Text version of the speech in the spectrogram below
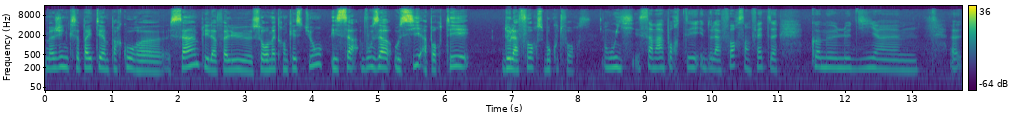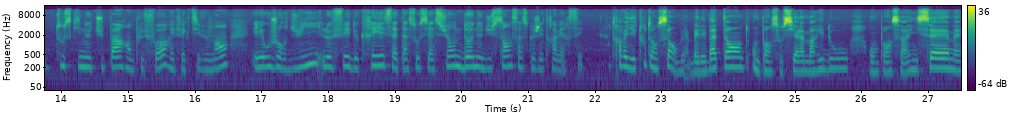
J'imagine que ça n'a pas été un parcours euh, simple, il a fallu euh, se remettre en question et ça vous a aussi apporté de la force, beaucoup de force. Oui, ça m'a apporté de la force en fait. Comme le dit euh, tout ce qui ne tue pas rend plus fort, effectivement. Et aujourd'hui, le fait de créer cette association donne du sens à ce que j'ai traversé. Vous travaillez tout ensemble. Belle et battante, on pense aussi à la Maridou, on pense à INSEM,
